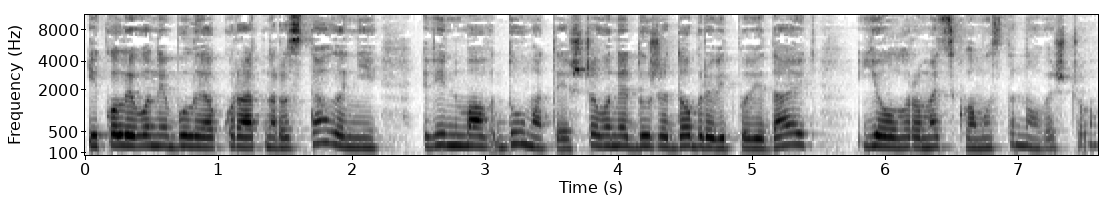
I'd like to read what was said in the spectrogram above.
І коли вони були акуратно розставлені, він мав думати, що вони дуже добре відповідають його громадському становищу.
